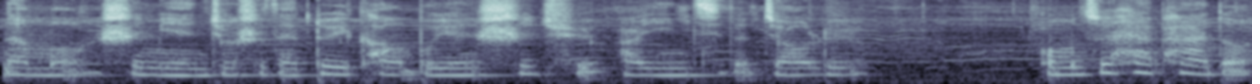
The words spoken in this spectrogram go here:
那么失眠就是在对抗不愿失去而引起的焦虑。我们最害怕的，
